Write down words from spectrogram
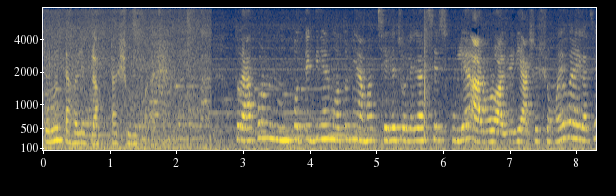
চলুন তাহলে ব্লগটা শুরু করা যাক। তো এখন প্রত্যেক দিনের মতনই আমার ছেলে চলে গেছে স্কুলে, আর ওর অলরেডি আসার সময় হয়ে গেছে।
